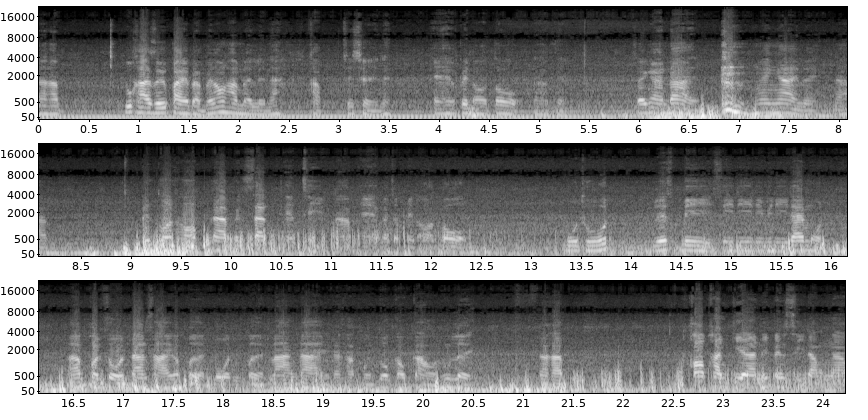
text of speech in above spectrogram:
นะครับ ลูกค้าซื้อไปแบบไม่ต้องทำอะไรเลยนะขับเฉยๆเลยแอร์เป็นออโต้นะครับเนี่ย ใช้งานได้ ง่ายๆเลยนะครับ เป็นตัวท็อปนะเป็น Z Active นะครับแอร์ก็จะเป็นออโต้บลูทูธ USB CD DVD ได้หมดนะครับคอนโซลด้านซ้ายก็เปิดบนเปิดล่างได้นะครับ เหมือนตัวเก่าๆนู่นเลยนะครับครอบคันเกียร์นี้เป็นสีดำเงา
